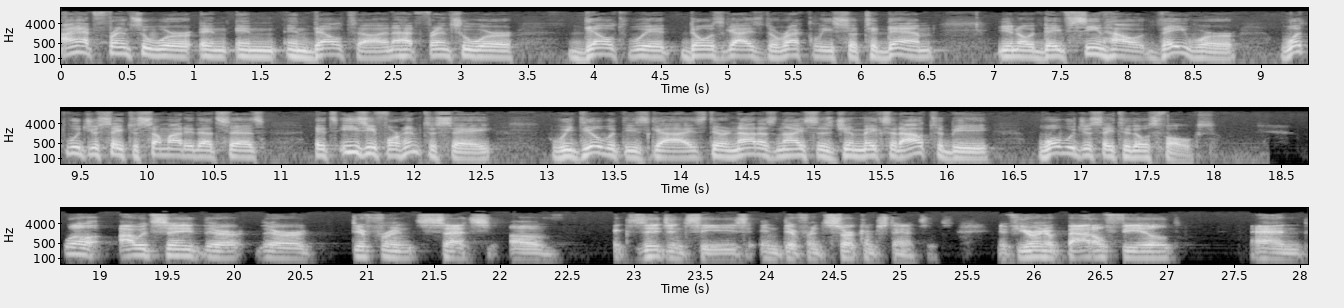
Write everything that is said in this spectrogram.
I had friends who were in, in, in Delta, and I had friends who were dealt with those guys directly. So to them, you know, they've seen how they were. What would you say to somebody that says it's easy for him to say, we deal with these guys, they're not as nice as Jim makes it out to be? What would you say to those folks? Well, I would say there there are different sets of exigencies in different circumstances. If you're in a battlefield and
